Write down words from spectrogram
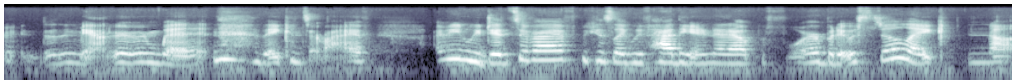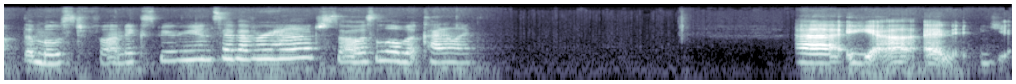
it doesn't matter, but they can survive. I mean, we did survive because like we've had the internet out before, but it was still like not the most fun experience I've ever had. So I was a little bit kind of like, uh, yeah, and yeah,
